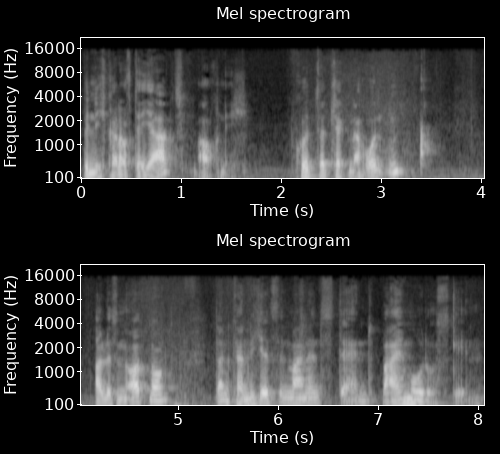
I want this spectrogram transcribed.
Bin ich gerade auf der Jagd? Auch nicht. Kurzer Check nach unten. Alles in Ordnung. Dann kann ich jetzt in meinen Standby-Modus gehen.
